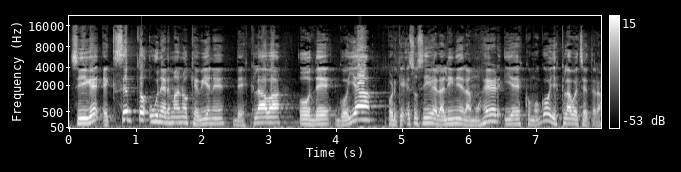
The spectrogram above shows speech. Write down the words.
Sigue, excepto un hermano que viene de esclava o de Goya, porque eso sigue la línea de la mujer y es como Goy, esclavo, etc.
